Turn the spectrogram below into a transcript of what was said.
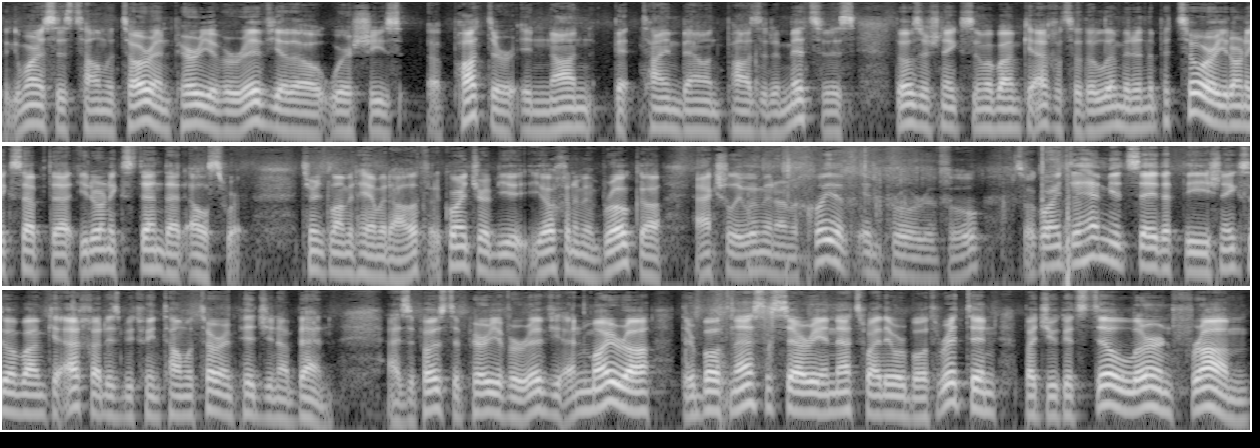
The Gemara says Talmud Torah and Periya Varivya, though, where she's a putter in non-time bound positive mitzvahs, those are shnei simabam ke'echet, so they're limited in the patur. You don't accept that. You don't extend that elsewhere. Turn to Lamed Hamid Aleph. According to Rabbi Yochanan ben Broka, actually women are mechuyev in Pru So according to him, you'd say that the shnei simabam ke'echet is between Talmud Torah and Pidyon Aben, as opposed to Periya Varivya and Moira. They're both necessary, and that's why they were both written. But you could still learn from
